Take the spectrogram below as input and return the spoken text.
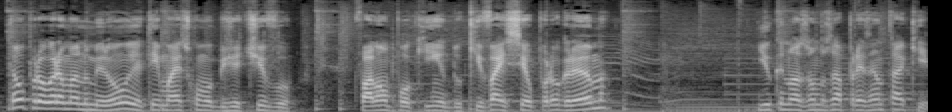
Então, o programa número 1 um, ele tem mais como objetivo falar um pouquinho do que vai ser o programa e o que nós vamos apresentar aqui.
